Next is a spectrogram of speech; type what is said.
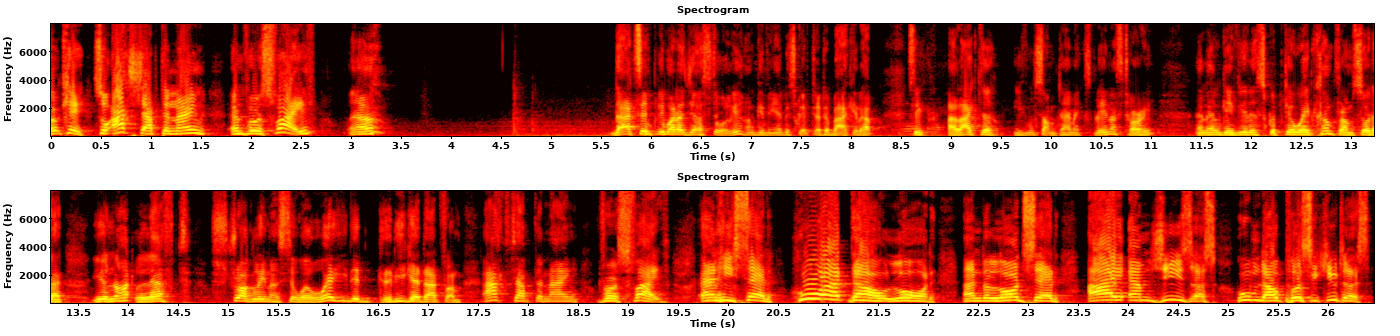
Okay, so Acts chapter 9 and verse 5. Uh, that's simply what I just told you. I'm giving you the scripture to back it up. See, I like to even sometimes explain a story and then give you the scripture where it come from so that you're not left struggling and say, well, where he did, did he get that from? Acts chapter 9, verse 5. And he said, Who art thou, Lord? And the Lord said, I am Jesus, whom thou persecutest.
